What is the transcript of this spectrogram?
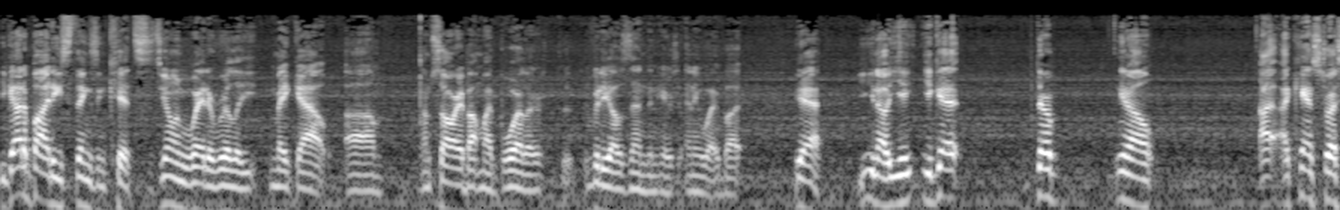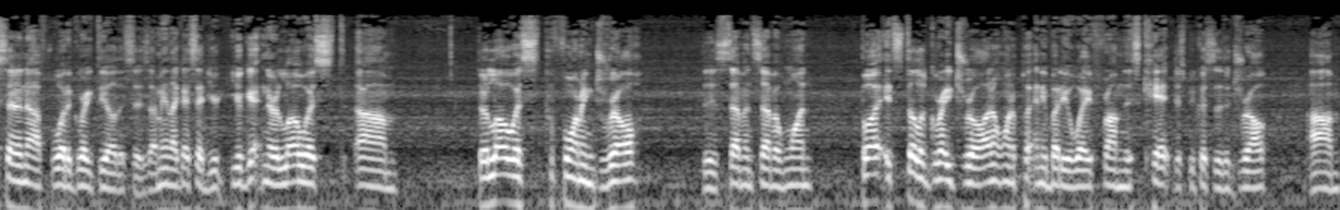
you got to buy these things in kits. It's the only way to really make out. Um, I'm sorry about my boiler. The video's ending here anyway, but yeah, you know, you you get they're, you know, I, I can't stress that enough. What a great deal this is. I mean, like I said, you're you're getting their lowest um, their lowest performing drill, the 771, but it's still a great drill. I don't want to put anybody away from this kit just because of the drill. Um,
